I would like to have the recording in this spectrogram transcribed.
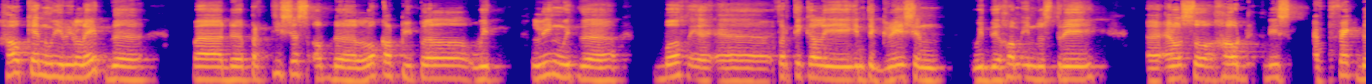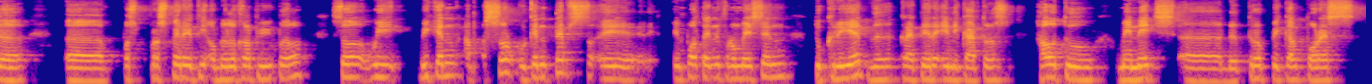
how can we relate the uh, the practices of the local people with link with the both uh, uh, vertically integration with the home industry uh, and also how this affect the uh, prosperity of the local people. So we we can absorb, we can tap important information to create the criteria indicators how to manage uh, the tropical forest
